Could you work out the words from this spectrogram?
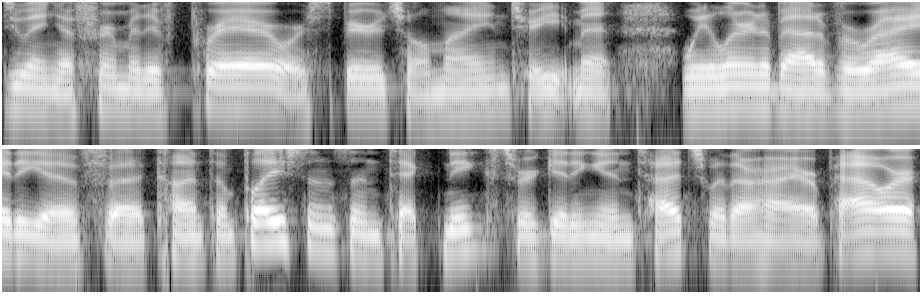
doing affirmative prayer or spiritual mind treatment. We learned about a variety of uh, contemplations and techniques for getting in touch with our higher power.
